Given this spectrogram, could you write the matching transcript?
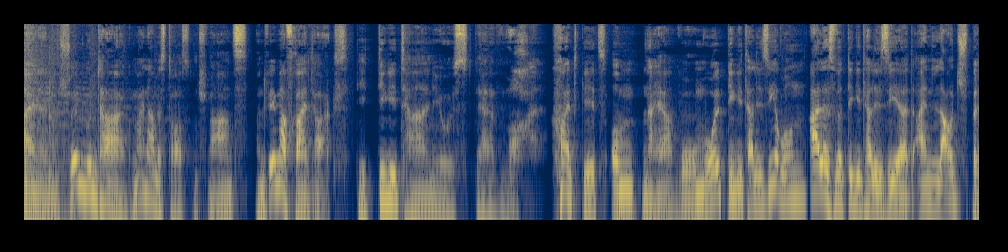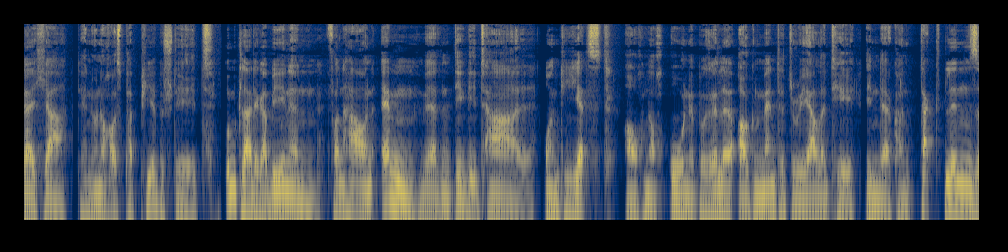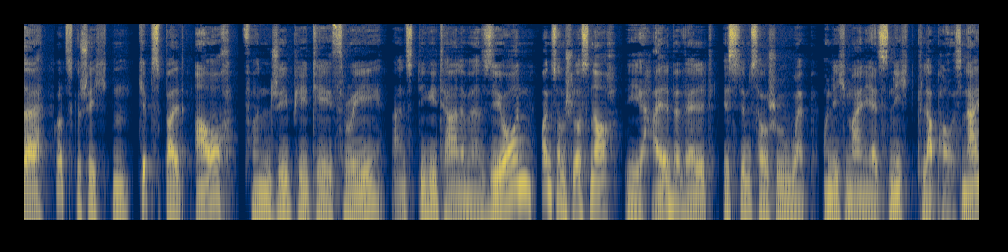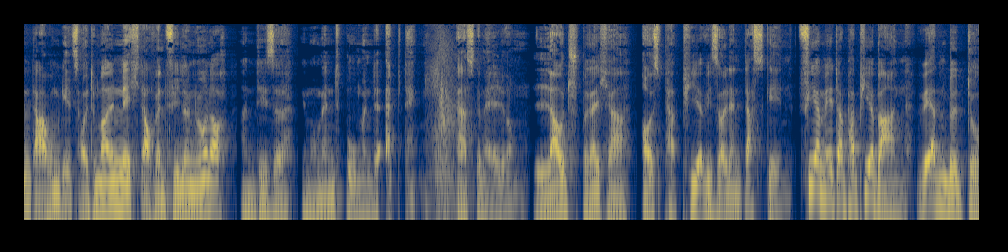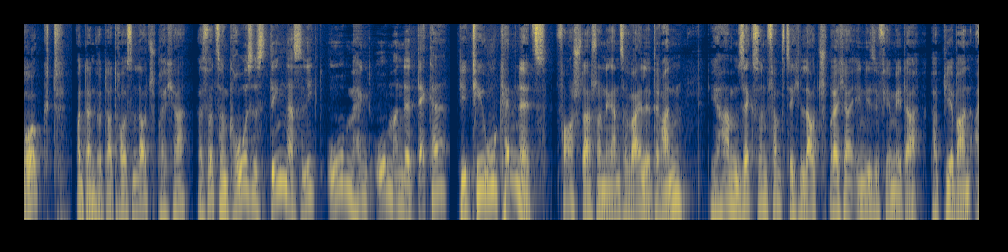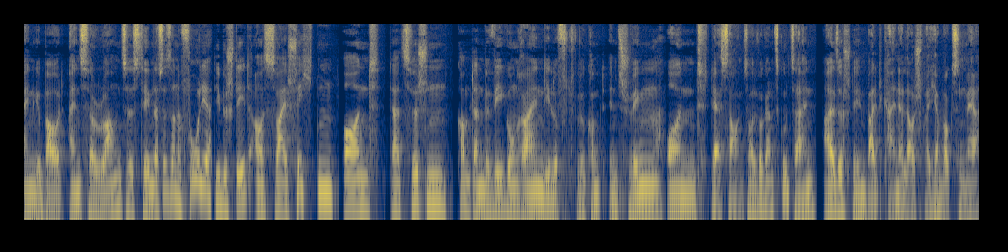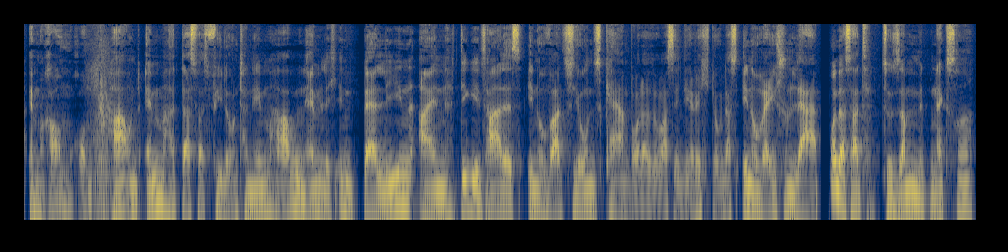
Einen schönen guten Tag. Mein Name ist Thorsten Schwarz und wie immer freitags die Digital News der Woche. Heute geht's um, naja, worum wohl? Digitalisierung. Alles wird digitalisiert. Ein Lautsprecher, der nur noch aus Papier besteht. Umkleidekabinen von H&M werden digital. Und jetzt auch noch ohne Brille, Augmented Reality in der Kontaktlinse. Kurzgeschichten gibt's bald auch von GPT-3 als digitale Version. Und zum Schluss noch, die halbe Welt ist im Social Web. Und ich meine jetzt nicht Clubhouse. Nein, darum geht's heute mal nicht, auch wenn viele nur noch an diese im Moment boomende App denken. Erste Meldung. Lautsprecher aus Papier, wie soll denn das gehen? Vier Meter Papierbahn werden bedruckt und dann wird da draußen Lautsprecher. Das wird so ein großes Ding, das liegt oben, hängt oben an der Decke. Die TU Chemnitz forscht da schon eine ganze Weile dran. Die haben 56 Lautsprecher in diese vier Meter Papierbahn eingebaut, ein Surround-System. Das ist so eine Folie, die besteht aus zwei Schichten und dazwischen kommt dann Bewegung rein, die Luft kommt ins Schwingen und der Sound soll wohl ganz gut sein. Also stehen bald keine Lautsprecherboxen mehr im Raum rum. H&M hat das, was viele Unternehmen haben, nämlich in Berlin ein digitales Innovationscamp oder sowas in die Richtung, das Innovation Lab. Und das hat zusammen mit Nextra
